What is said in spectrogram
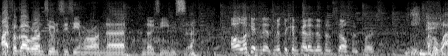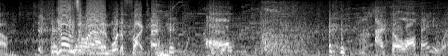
I forgot we're on 200cc and we're on uh, no teams. Oh, look at this. Mr. Competitive himself in first. Oh wow. Yo, to my item. What the fuck? I fell off anyway.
